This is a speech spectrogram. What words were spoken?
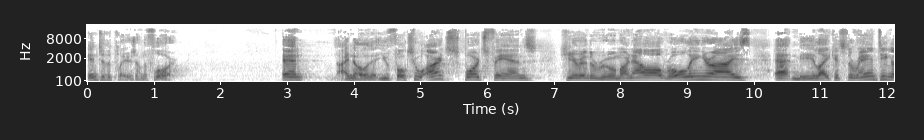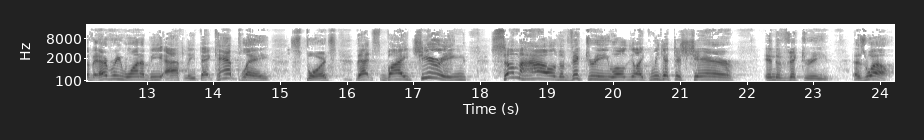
into the players on the floor. And I know that you folks who aren't sports fans here in the room are now all rolling your eyes at me like it's the ranting of every wannabe athlete that can't play sports, that by cheering, somehow the victory, well, like we get to share in the victory as well.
